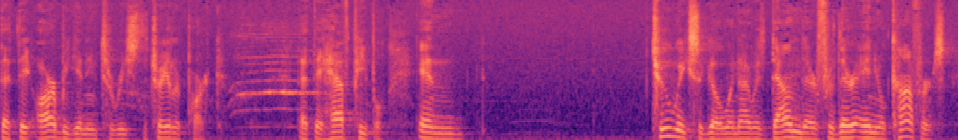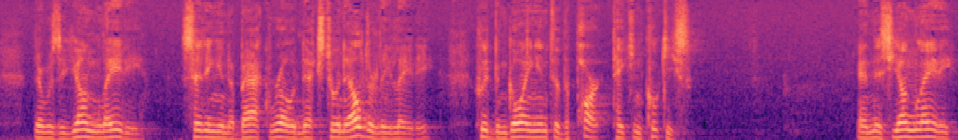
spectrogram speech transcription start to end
that they are beginning to reach the trailer park, that they have people. And two weeks ago when I was down there for their annual conference, there was a young lady sitting in the back row next to an elderly lady who had been going into the park taking cookies. And this young lady,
